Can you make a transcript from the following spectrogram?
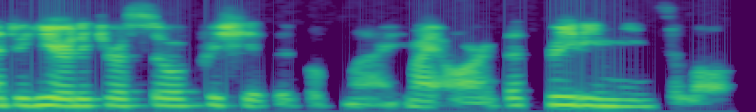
and to hear that you're so appreciative of my my art. That really means a lot.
